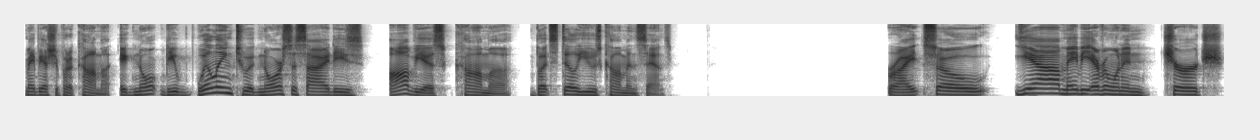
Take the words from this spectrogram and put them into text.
maybe I should put a comma. Ignore be willing to ignore society's obvious comma, but still use common sense. Right? So, yeah, maybe everyone in church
